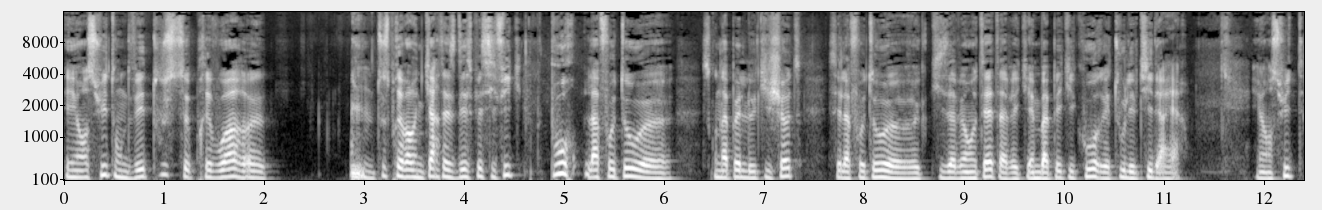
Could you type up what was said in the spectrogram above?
Et ensuite, on devait tous prévoir, tous prévoir une carte SD spécifique pour la photo ce qu'on appelle le key shot, c'est la photo euh, qu'ils avaient en tête avec Mbappé qui court et tous les petits derrière. Et ensuite,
